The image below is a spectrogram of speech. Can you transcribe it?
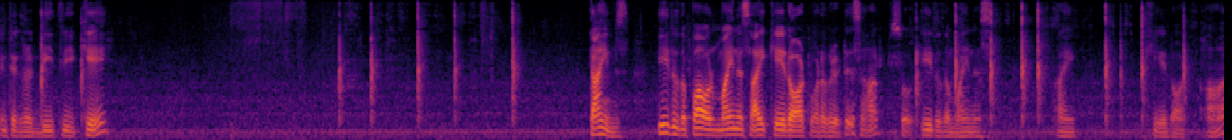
integral d3 times e to the power minus i k dot whatever it is r. So, e to the minus i k dot r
